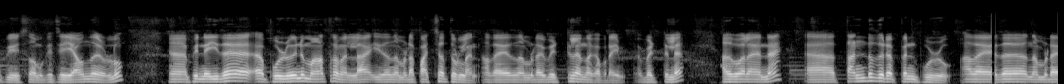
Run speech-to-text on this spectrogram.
ഉപയോഗിച്ച് നമുക്ക് ചെയ്യാവുന്നതേ ഉള്ളൂ. പിന്നെ ഇത് പുഴുവിന് മാത്രമല്ല ഇത് നമ്മുടെ പച്ചത്തുള്ളൻ അതായത് നമ്മുടെ വെട്ടിൽ എന്നൊക്കെ പറയും. വെട്ടിൽ അതുപോലെ തന്നെ തണ്ട് തണ്ടുതുരപ്പൻ പുഴു അതായത് നമ്മുടെ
